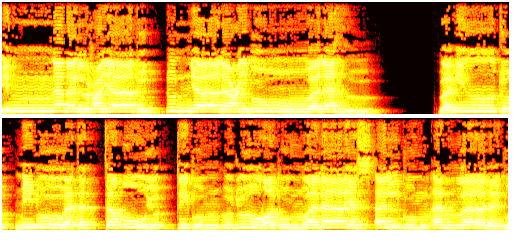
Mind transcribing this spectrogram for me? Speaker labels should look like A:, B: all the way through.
A: إنما الحياة الدنيا لعب ولهو. وإن تؤمنوا وتتقوا يؤتكم أجوركم ولا يسألكم أموالكم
